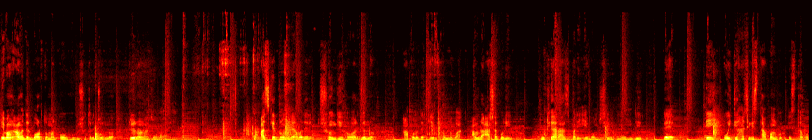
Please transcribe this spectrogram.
এবং আমাদের বর্তমান ও ভবিষ্যতের জন্য প্রেরণা যোগায়। আজকের ভ্রমণে আমাদের সঙ্গী হওয়ার জন্য আপনাদেরকে ধন্যবাদ। আমরা আশা করি পুঠিয়া রাজবাড়ি এবং শিব মন্দিরের এই ঐতিহাসিক স্থাপন স্থাপন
